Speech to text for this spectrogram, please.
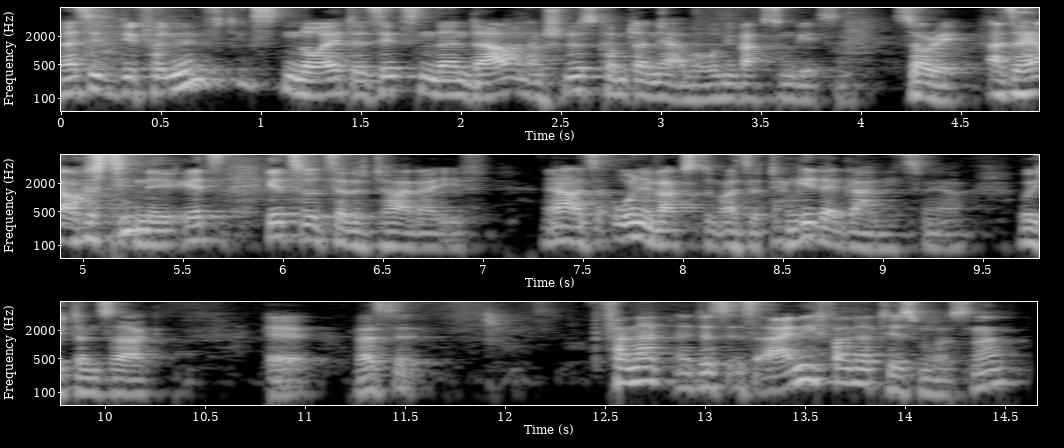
weißt du, die vernünftigsten Leute sitzen dann da und am Schluss kommt dann, ja, aber ohne Wachstum geht's nicht. Sorry. Also Herr Augustin, nee, jetzt, jetzt wird's ja total naiv. Ja, also ohne Wachstum, also dann geht ja gar nichts mehr. Wo ich dann sage, äh, weißt du, Fanat das ist eigentlich Fanatismus, ne?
